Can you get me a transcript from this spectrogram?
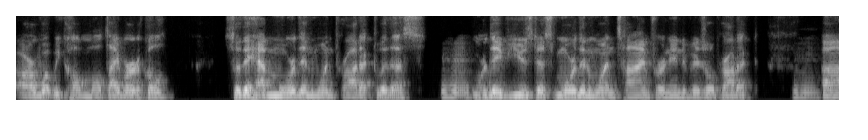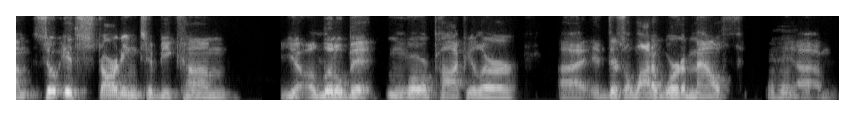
are what we call multi vertical. So they have more than one product with us, mm-hmm. or they've used us more than one time for an individual product. Mm-hmm. Um, so it's starting to become, you know, a little bit more popular. Uh, there's a lot of word of mouth Mm-hmm. Um,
